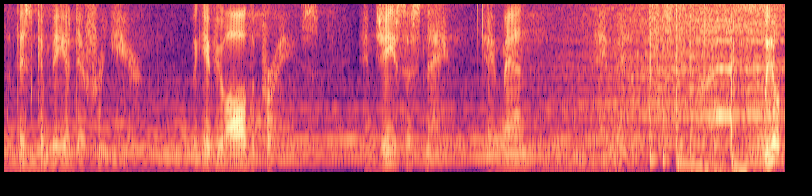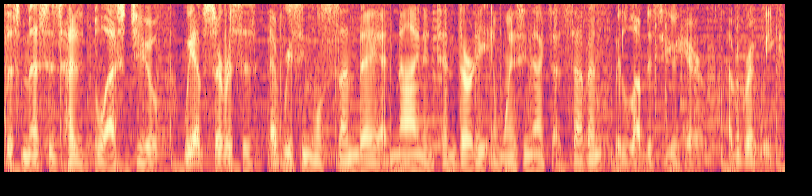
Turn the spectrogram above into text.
that this can be a different year. We give you all the praise. In Jesus' name, amen. Amen. We hope this message has blessed you. We have services every single Sunday at 9 and 10:30 and Wednesday nights at 7. We'd love to see you here. Have a great week.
